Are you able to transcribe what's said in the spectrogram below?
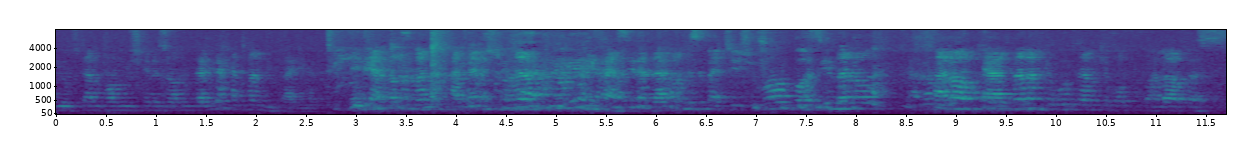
بیفتم پام میشکنه زانو دریده حتما میپریدم یعنی اندازه من خطرش میپذیرم. در واقع مثل بچه شما بازی منو خراب کرد. منم که گفتم که خب حالا پس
